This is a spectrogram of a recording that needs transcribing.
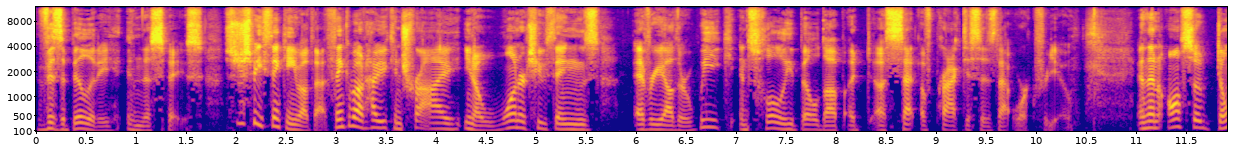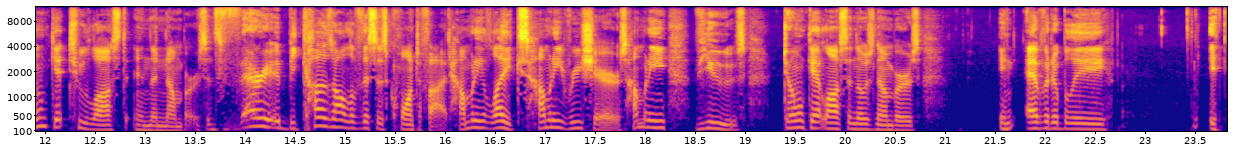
visibility in this space. So just be thinking about that. Think about how you can try, you know, one or two things every other week and slowly build up a, a set of practices that work for you. And then also don't get too lost in the numbers. It's very, because all of this is quantified, how many likes, how many reshares, how many views, don't get lost in those numbers. Inevitably, it,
